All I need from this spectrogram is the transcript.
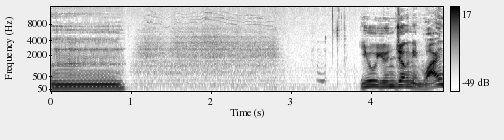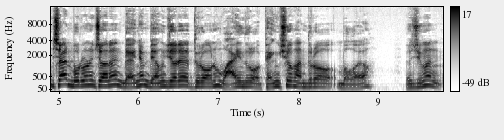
음. 유윤정님, 와인 잘 모르는 저는 매년 명절에 들어오는 와인으로 뱅쇼 만들어 먹어요. 요즘은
